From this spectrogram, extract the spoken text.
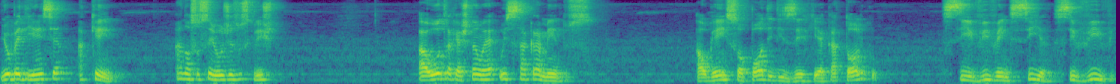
E obediência a quem? A nosso Senhor Jesus Cristo. A outra questão é os sacramentos. Alguém só pode dizer que é católico se vivencia, se vive,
